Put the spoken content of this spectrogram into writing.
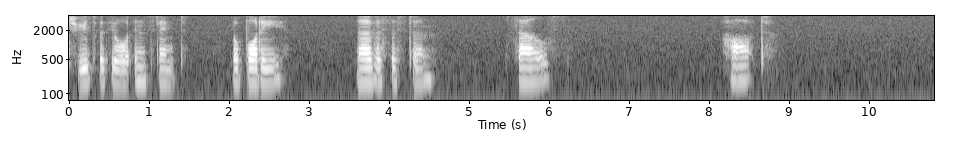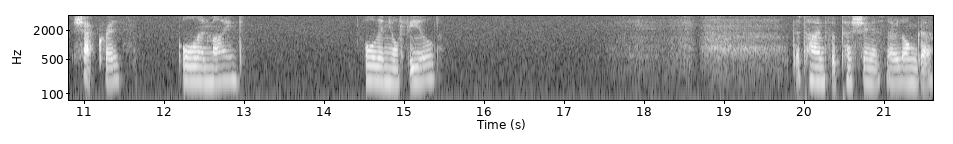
Choose with your instinct, your body, nervous system, cells, heart, chakras, all in mind, all in your field. The time for pushing is no longer.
